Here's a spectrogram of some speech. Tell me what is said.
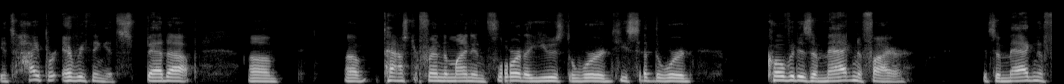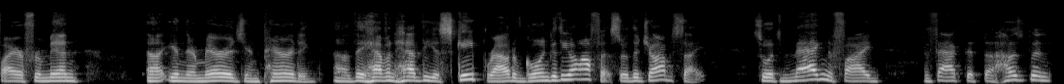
it's hyper everything. It's sped up. Um, a pastor friend of mine in Florida used the word. He said the word COVID is a magnifier. It's a magnifier for men uh, in their marriage and parenting. Uh, they haven't had the escape route of going to the office or the job site. So it's magnified the fact that the husband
